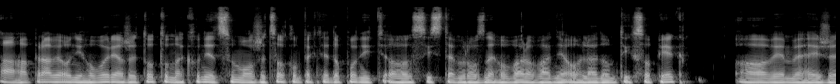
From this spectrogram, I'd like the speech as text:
A práve oni hovoria, že toto nakoniec môže celkom pekne doplniť systém rôzneho varovania ohľadom tých sopiek, a vieme, hej, že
